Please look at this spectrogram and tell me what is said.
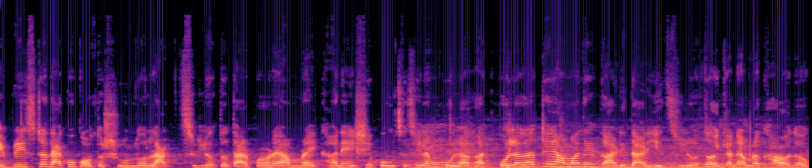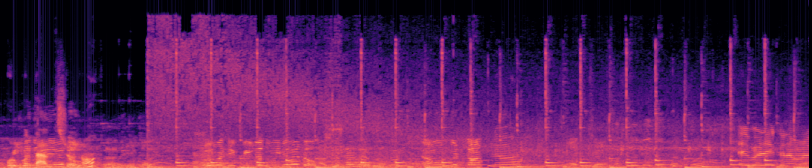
এই ব্রিজটা দেখো কত সুন্দর লাগছিল। তো তারপরে আমরা এখানে এসে পৌঁছেছিলাম কোলাঘাট। কোলাঘাটে আমাদের গাড়ি দাঁড়িয়েছিল তো এখানে আমরা খাওয়া দাওয়া করব তার জন্য। এবার এখানে আমরা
